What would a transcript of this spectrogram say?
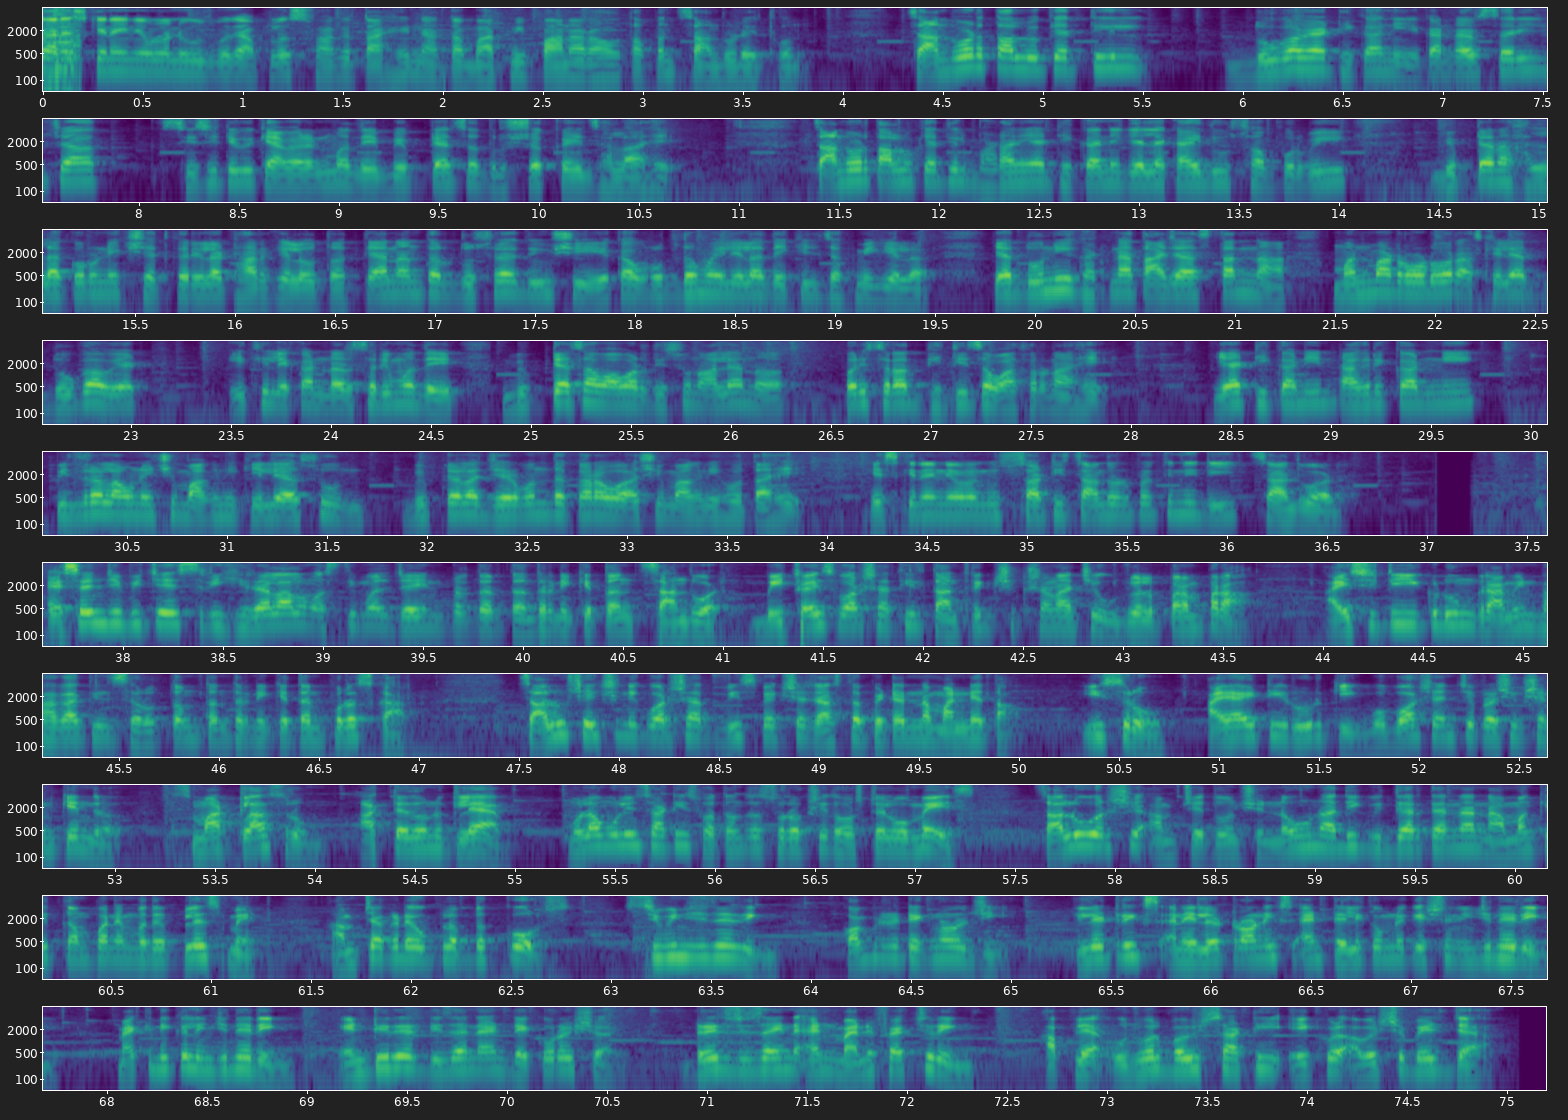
नमस्कार S K nine एवला न्यूजमध्ये आपलं स्वागत आहे. ना आता बातमी पाहणार आहोत आपण चांदवड येथून. चांदवड तालुक्यातील दुगाव या ठिकाणी एका नर्सरीच्या सी सी टी व्ही कॅमेऱ्यांमध्ये बिबट्याचं दृश्य कैद झालं आहे. चांदवड तालुक्यातील भडाण या ठिकाणी गेल्या काही दिवसांपूर्वी बिबट्यानं हल्ला करून एक शेतकरीला ठार केलं होतं. त्यानंतर दुसऱ्या दिवशी एका वृद्ध महिलेला देखील जखमी केलं. या दोन्ही घटना ताज्या असताना मनमाड रोडवर असलेल्या दुगाव या येथील एका नर्सरीमध्ये बिबट्याचा वावर दिसून आल्यानं परिसरात भीतीचं वातावरण आहे. या ठिकाणी नागरिकांनी पिंजरा लावण्याची मागणी केली असून बिबट्याला जेरबंद करावं अशी मागणी होत आहे. एस के न्यूजसाठी चांदवड प्रतिनिधी चांदवड. एस एन जी बीचे श्री हिरालाल मस्तिमल जैन ब्रदर तंत्रनिकेतन चांदवड बेचाळीस वर्षातील तांत्रिक शिक्षणाची उज्ज्वल परंपरा आय सी टी ईकडून ग्रामीण भागातील सर्वोत्तम तंत्रनिकेतन पुरस्कार चालू शैक्षणिक वर्षात वीसपेक्षा जास्त पेटांना मान्यता ISRO I I T Roorkee व बॉश यांचे प्रशिक्षण केंद्र स्मार्ट क्लासरूम अत्याधुनिक लॅब मुलामुलींसाठी स्वतंत्र सुरक्षित हॉस्टेल व मेस. चालू वर्षी आमचे दोनशे नऊहून अधिक विद्यार्थ्यांना नामांकित कंपन्यांमध्ये प्लेसमेंट आमच्याकडे उपलब्ध course civil engineering computer technology electrics and electronics and telecommunication engineering mechanical engineering interior design and decoration dress design and manufacturing आपल्या उज्ज्वल भविष्यासाठी एक वेळ अवश्य भेट द्या.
